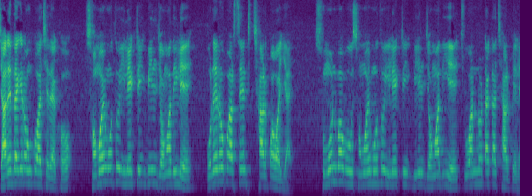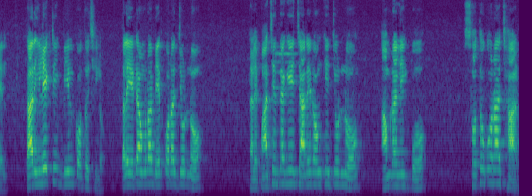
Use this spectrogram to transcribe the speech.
চারের দাগের অঙ্ক আছে, দেখো। সময় মতো ইলেকট্রিক বিল জমা দিলে পনেরো পার্সেন্ট ছাড় পাওয়া যায়। সুমনবাবু সময় মতো ইলেকট্রিক বিল জমা দিয়ে চুয়ান্ন টাকা ছাড় পেলেন। তার ইলেকট্রিক বিল কত ছিল? তাহলে এটা আমরা বের করার জন্য, তাহলে পাঁচের দাগে চারের অঙ্কের জন্য আমরা লিখব শতকরা ছাড়।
